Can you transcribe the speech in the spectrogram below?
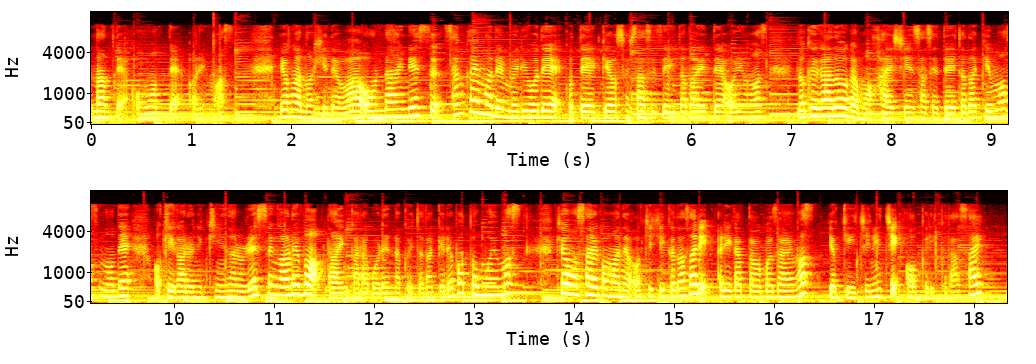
なんて思っております。ヨガの日ではオンラインレッスン3回まで無料でご提供させていただいております。録画動画も配信させていただきますのでお気軽に気になるレッスンがあれば LINE からご連絡いただければと思います。今日も最後までお聴きくださりありがとうございます。良き一日お送りください。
